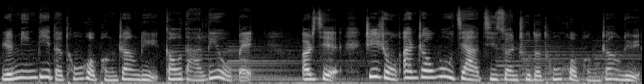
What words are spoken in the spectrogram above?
人民币的通货膨胀率高达六倍。而且，这种按照物价计算出的通货膨胀率，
